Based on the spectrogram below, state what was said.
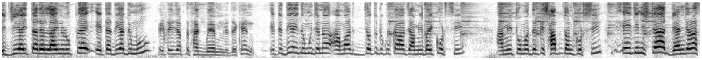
এই জিআই তারের লাইনের উপরে এটা দিয়া দিমু, এটাই যে আপনি থাকবে এমনি, দেখেন? এটা দিয়েই দিমু যেন আমার যতটুকু কাজ আমি ভাই করছি। আমি তোমাদেরকে সাবধান করছি। এই জিনিসটা ডেঞ্জারাস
